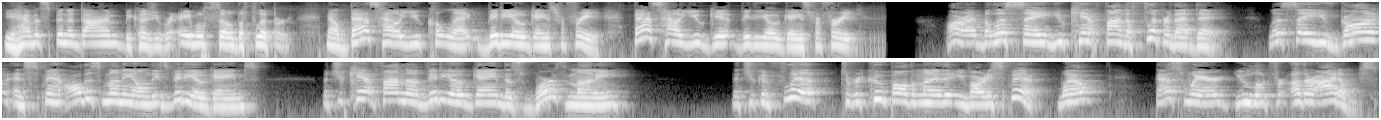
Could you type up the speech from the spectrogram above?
You haven't spent a dime because you were able to sell the flipper. Now that's how you collect video games for free. That's how you get video games for free. All right, but let's say you can't find a flipper that day. Let's say you've gone and spent all this money on these video games, but you can't find a video game that's worth money that you can flip to recoup all the money that you've already spent. Well, that's where you look for other items.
